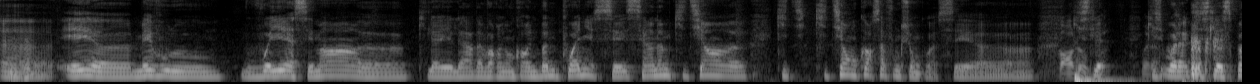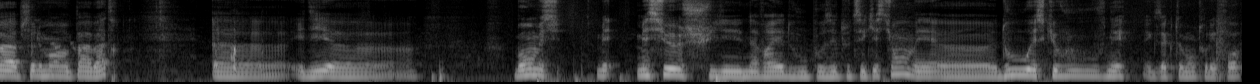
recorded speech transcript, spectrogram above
Euh, et mais vous, vous voyez à ses mains qu'il a l'air d'avoir encore une bonne poigne. C'est, c'est un homme qui tient, qui, ti- qui tient encore sa fonction, quoi. C'est qui se, la- Voilà. qui, voilà, qui se laisse pas absolument pas abattre. Euh, et dit euh, Bon, messieurs, mais, messieurs, je suis navré de vous poser toutes ces questions, mais euh, d'où est-ce que vous venez exactement tous les trois?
